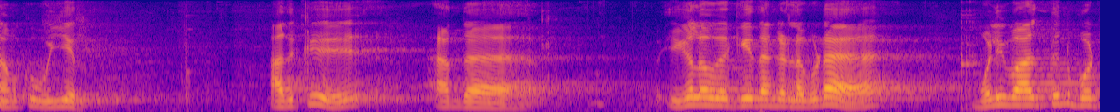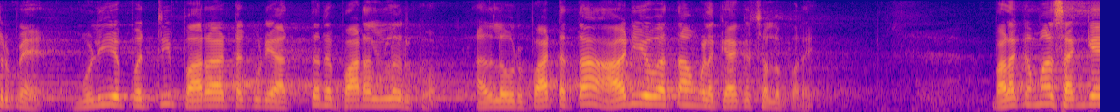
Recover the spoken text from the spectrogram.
நமக்கு உயிர். அதுக்கு அந்த இகலோக கீதங்களில் கூட மொழி வாழ்த்துன்னு போட்டிருப்பேன். மொழியை பற்றி பாராட்டக்கூடிய அத்தனை பாடல்களும் இருக்கும். அதில் ஒரு பாட்டைத்தான் ஆடியோவை தான் உங்களை கேட்க சொல்ல போகிறேன் வழக்கமாக சங்கே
